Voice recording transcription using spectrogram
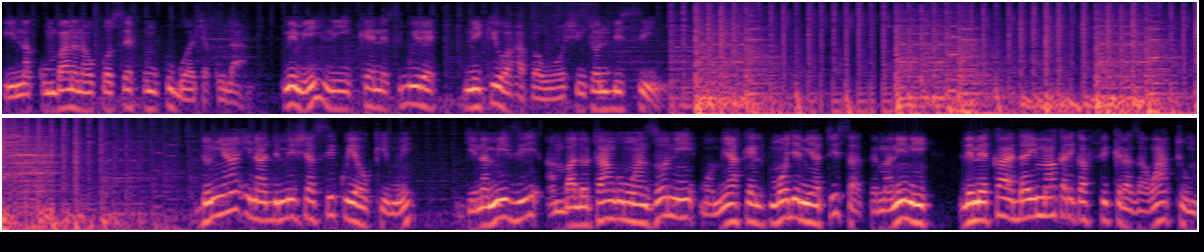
inakumbana na ukosefu mkubwa wa chakula. Mimi ni Kenneth Bwire nikiwa hapa Washington DC. Dunia inaadhimisha siku ya ukimwi, jinamizi ambalo tangu mwanzoni mwa miaka 1980 limekaa daima katika fikra za watu,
